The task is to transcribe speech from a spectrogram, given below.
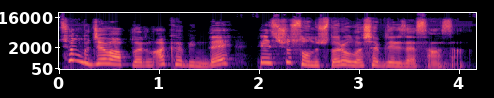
Tüm bu cevapların akabinde biz şu sonuçlara ulaşabiliriz esasen.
